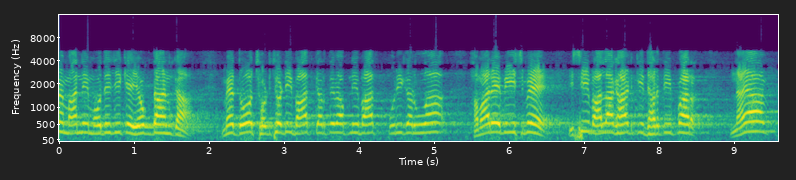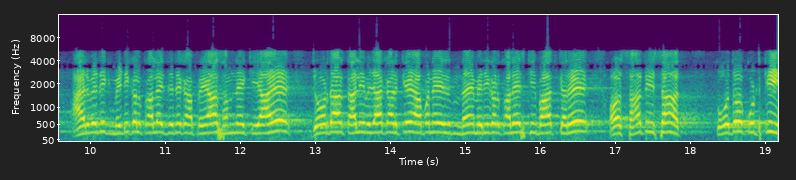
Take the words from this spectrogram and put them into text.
में माननीय मोदी जी के योगदान का। मैं दो छोटी छोटी बात करते हुए अपनी बात पूरी करूँगा। हमारे बीच में इसी बालाघाट की धरती पर नया आयुर्वेदिक मेडिकल कॉलेज देने का प्रयास हमने किया है। जोरदार ताली बजा करके अपने नए मेडिकल कॉलेज की बात करें और साथ ही साथ कोदो कुटकी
